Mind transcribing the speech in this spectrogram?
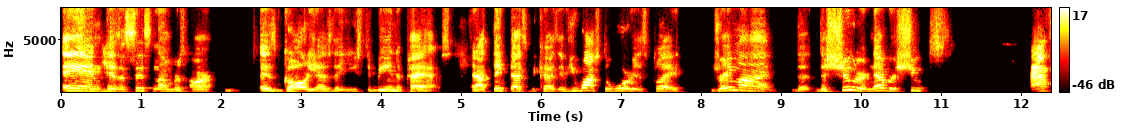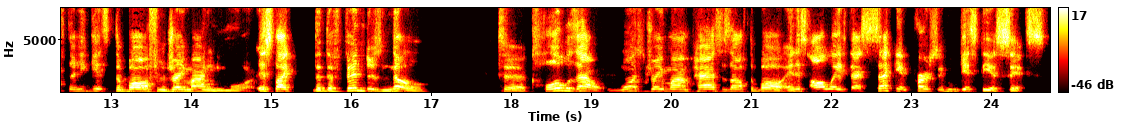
and his assist numbers aren't as gaudy as they used to be in the past. And I think that's because if you watch the Warriors play, Draymond, the, the shooter never shoots after he gets the ball from Draymond anymore. It's like the defenders know to close out once Draymond passes off the ball, and it's always that second person who gets the assist.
